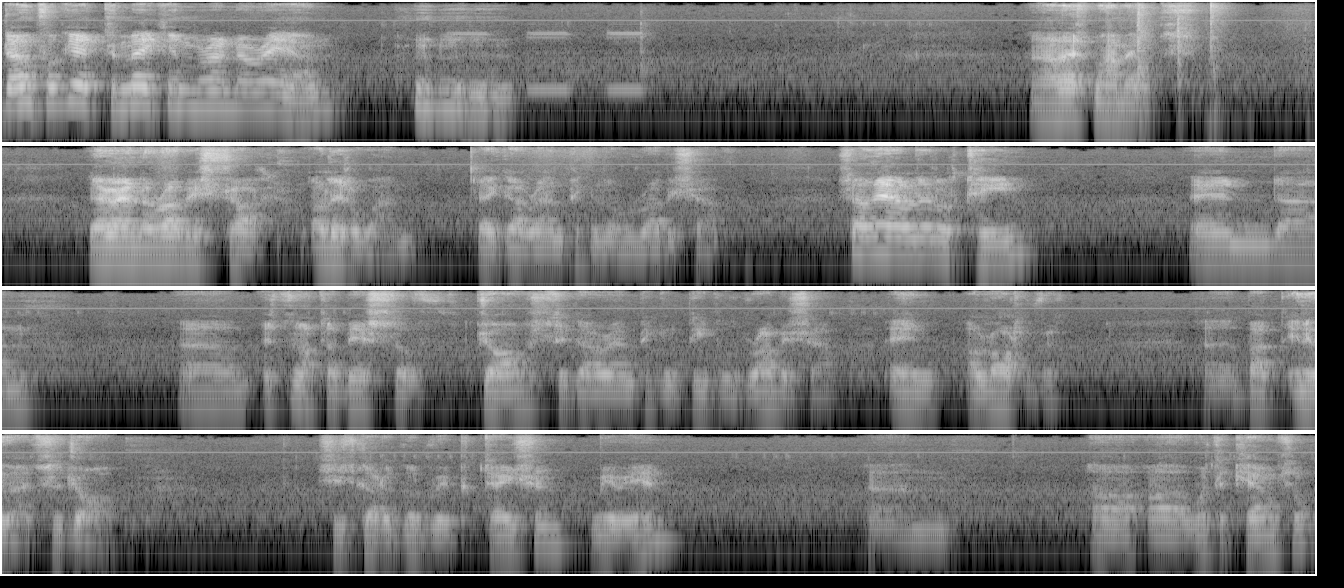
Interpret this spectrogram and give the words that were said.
Don't forget to make him run around. Ah, that's my mates. They're in the rubbish truck, a little one. They go around picking all the rubbish up. So they're a little team, and um, um, it's not the best of jobs to go around picking people's rubbish up, and a lot of it. Uh, but anyway, it's a job. She's got a good reputation, Marianne, um, uh, uh, with the council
